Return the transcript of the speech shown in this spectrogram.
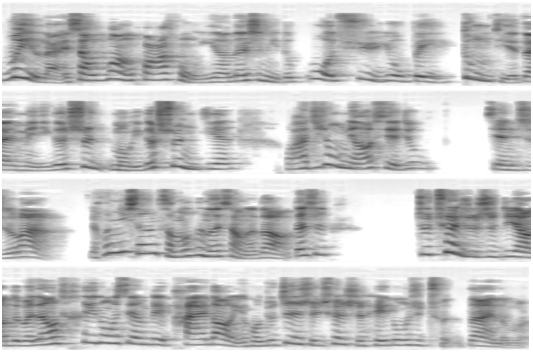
未来像万花筒一样，但是你的过去又被冻结在每一个瞬某一个瞬间，哇，这种描写就简直了。然后你想，怎么可能想得到？但是就确实是这样，对吧？然后黑洞线被拍到以后，就证实确实黑洞是存在的嘛。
